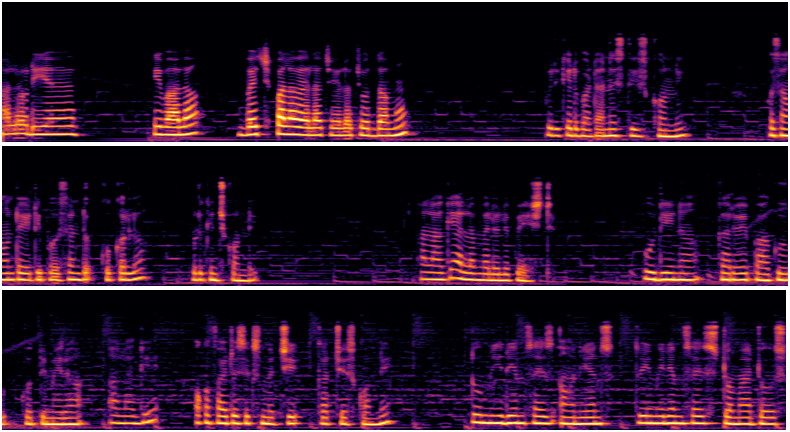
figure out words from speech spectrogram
Hello dear. ఇవాళ వెజ్ పలావ్ ఎలా చేయాలో చూద్దాము. పిడికెడు బఠానీస్ తీసుకోండి. ఒక సెవెన్ టు ఎయిటీ పర్సెంట్ కుక్కర్లో ఉడికించుకోండి. అలాగే అల్లం వెల్లుల్లి పేస్ట్ పుదీనా కరివేపాకు కొత్తిమీర అలాగే ఒక ఫైవ్ టు సిక్స్ మిర్చి కట్ చేసుకోండి. Two medium size onions three medium size tomatoes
